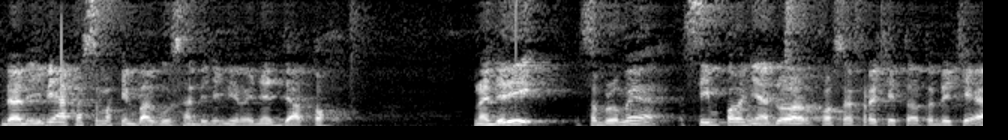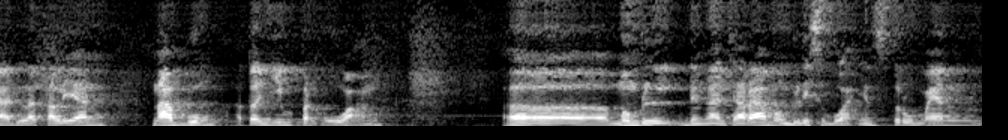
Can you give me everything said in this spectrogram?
Dan ini akan semakin bagus seandainya nilainya jatuh. Nah, jadi sebelumnya simpelnya dollar cost average itu atau DCA adalah kalian nabung atau nyimpen uang uh, membeli dengan cara membeli sebuah instrumen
